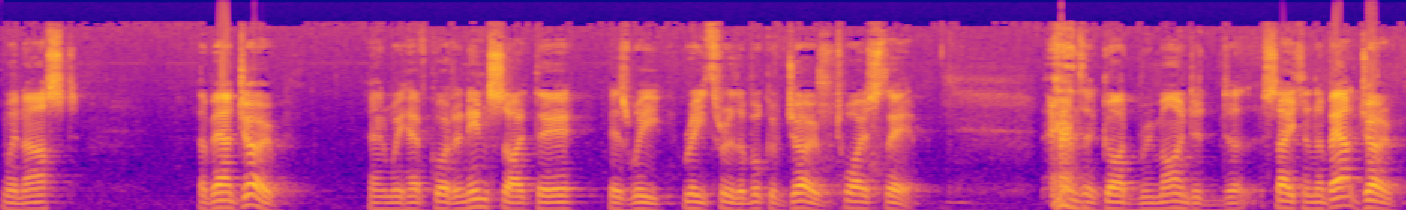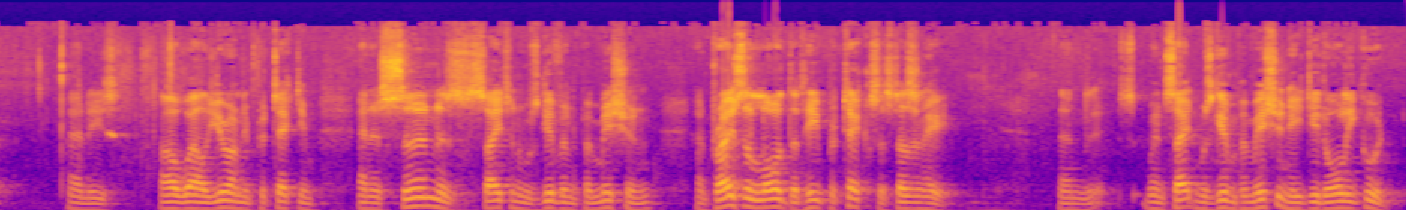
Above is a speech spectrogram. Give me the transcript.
when asked about Job. And we have quite an insight there as we read through the book of Job, twice there, that God reminded uh, Satan about Job. And he's, oh, well, you only protect him. And as soon as Satan was given permission, and praise the Lord that he protects us, doesn't he? And when Satan was given permission, he did all he could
